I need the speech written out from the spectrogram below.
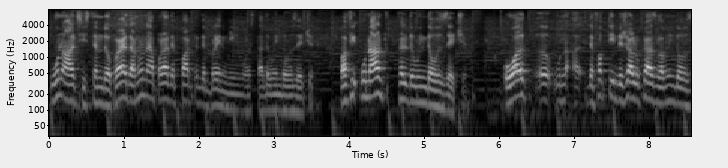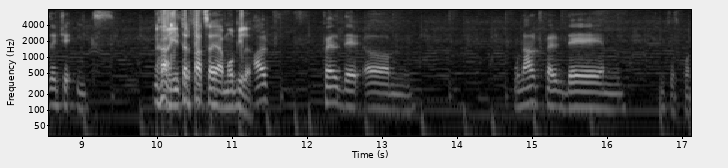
un alt sistem de operare, dar nu neapărat de parte de branding-ul ăsta de Windows 10. Va fi un alt fel de Windows 10. O alt, uh, un, de fapt ei deja lucrează la Windows 10X. Ha, interfața aia mobilă. alt fel de um, un alt fel de cum să spun,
